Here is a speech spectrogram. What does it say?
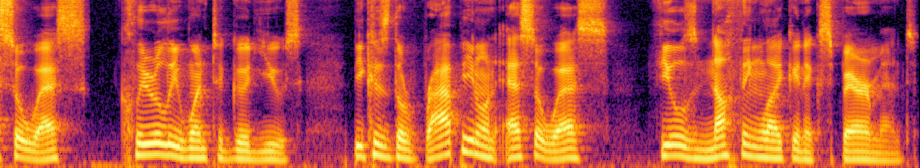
SOS clearly went to good use because the rapping on SOS feels nothing like an experiment.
